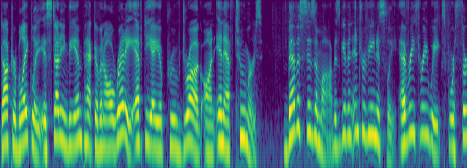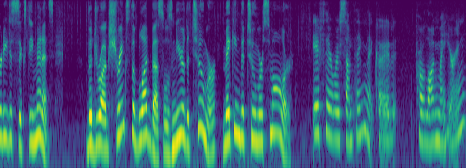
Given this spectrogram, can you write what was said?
Dr. Blakeley is studying the impact of an already FDA approved drug on NF tumors. Bevacizumab is given intravenously every three weeks for 30 to 60 minutes. The drug shrinks the blood vessels near the tumor, making the tumor smaller. If there was something that could prolong my hearing,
